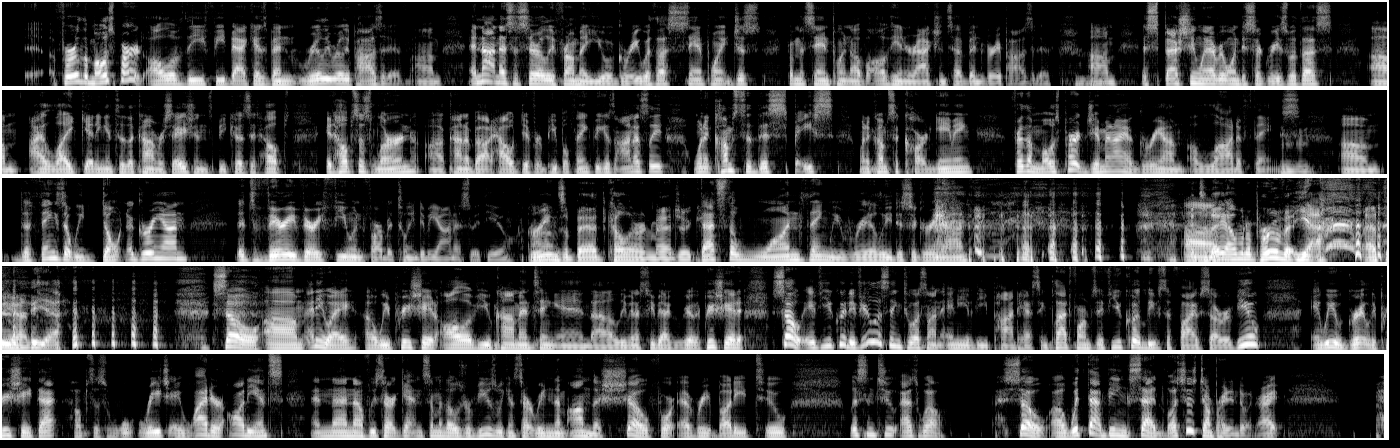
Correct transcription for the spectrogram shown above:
for the most part, all of the feedback has been really, really positive. Um, and not necessarily from a you agree with us standpoint, just from the standpoint of all of the interactions have been very positive. Um, especially when everyone disagrees with us. Um, I like getting into the conversations because it helps it helps us learn uh, kind of about how different people think. Because honestly, when it comes to this space, when it comes to card gaming, for the most part, Jim and I agree on a lot of things. Um, the things that we don't agree on, it's very, very few and far between, to be honest with you. Um, Green's a bad color in magic. that's the one thing we really disagree on. and today I'm going to prove it yeah. at the end. yeah. So, um, anyway, uh, we appreciate all of you commenting and uh, leaving us feedback. We really appreciate it. So, if you could, if you're listening to us on any of the podcasting platforms, if you could leave us a five star review, and we would greatly appreciate that. Helps us w- reach a wider audience. And then uh, if we start getting some of those reviews, we can start reading them on the show for everybody to listen to as well. So, uh, with that being said, let's just jump right into it, right?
